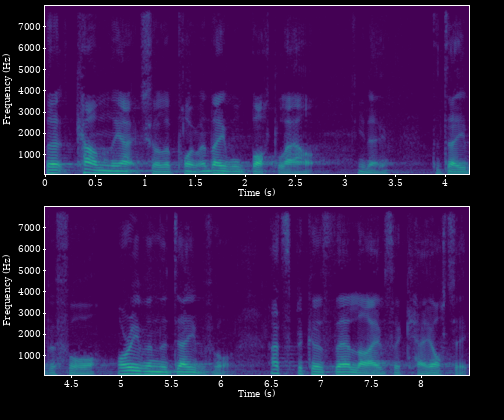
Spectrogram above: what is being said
that come the actual appointment, they will bottle out, you know, the day before or even the day before. That's because their lives are chaotic.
